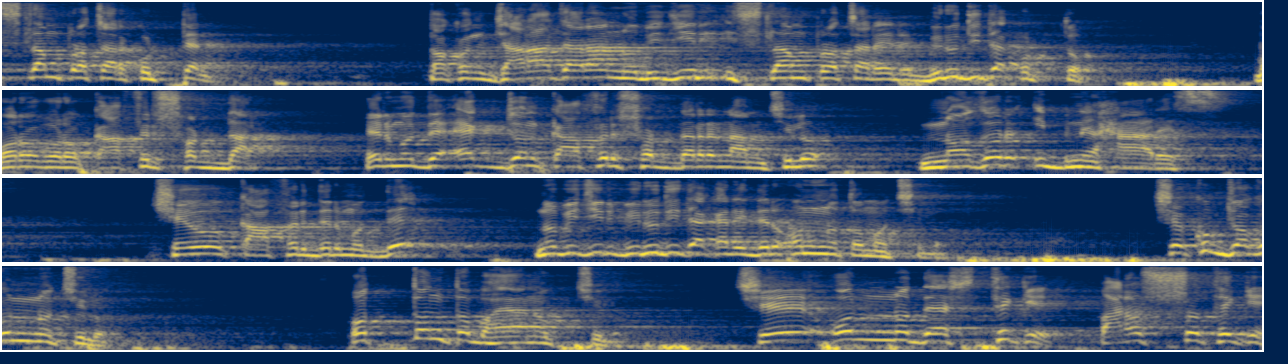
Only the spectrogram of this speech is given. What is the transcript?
ইসলাম প্রচার করতেন, তখন যারা যারা নবীজির ইসলাম প্রচারের বিরোধিতা করত, বড় বড় কাফের সর্দার, এর মধ্যে একজন কাফের সর্দারের নাম ছিল নজর ইবনে হারেস। সেও কাফেরদের মধ্যে নবীজির বিরোধিতাকারীদের অন্যতম ছিল। সে খুব জঘন্য ছিল, অত্যন্ত ভয়ানক ছিল। সে অন্য দেশ থেকে, পারস্য থেকে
